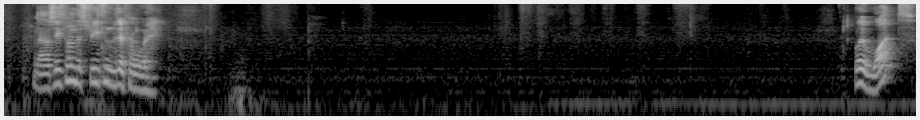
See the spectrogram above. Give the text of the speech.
Now she's from the streets in a different way. Wait, what?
